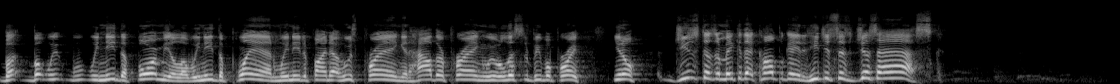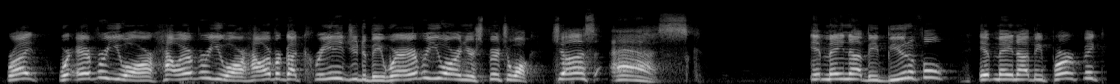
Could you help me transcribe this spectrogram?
But, but we, we need the formula. We need the plan. We need to find out who's praying and how they're praying. We will listen to people pray. You know, Jesus doesn't make it that complicated. He just says, just ask. Right? Wherever you are, however you are, however God created you to be, wherever you are in your spiritual walk, just ask. It may not be beautiful, it may not be perfect,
